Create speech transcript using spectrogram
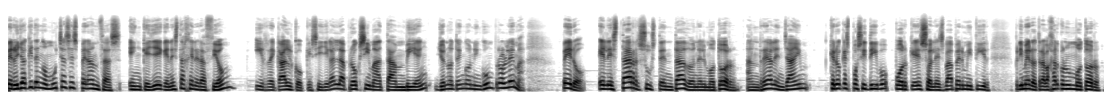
pero yo aquí tengo muchas esperanzas en que llegue en esta generación y recalco que si llega en la próxima también, yo no tengo ningún problema. Pero el estar sustentado en el motor Unreal Engine creo que es positivo porque eso les va a permitir, primero, trabajar con un motor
